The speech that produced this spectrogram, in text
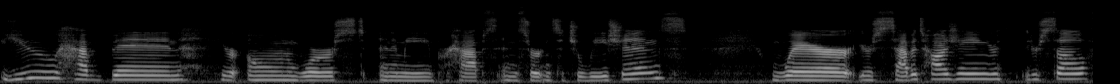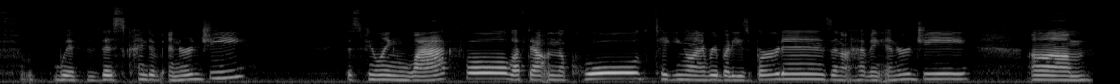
you have been your own worst enemy, perhaps in certain situations where you're sabotaging your, yourself with this kind of energy, this feeling lackful, left out in the cold, taking on everybody's burdens and not having energy. Um,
